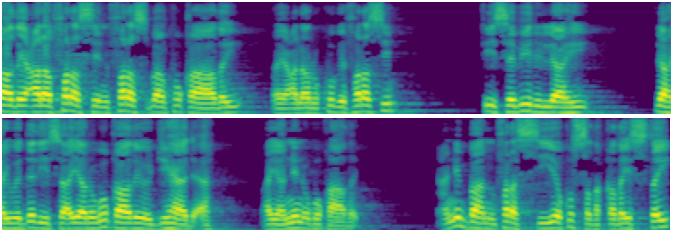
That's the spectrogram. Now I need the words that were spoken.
qaaday calaa farasin faras baan ku qaaday ay calaa rukuubi farasin fii sabiili illaahi ilaahay waddadiisa ayaan ugu qaaday oo jihaad ah ayaan nin ugu qaaday nin baan faras siiye ku sadaqadaystay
